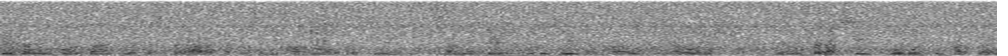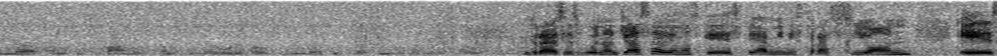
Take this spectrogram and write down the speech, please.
qué tan importante es esperar hasta que se elija un nuevo presidente, especialmente el de Dreamer para los senadores. De no ser así, ¿cómo esto impactaría a los hispanos, a los senadores, a los inmigrantes latinos aquí en Estados Unidos? Gracias. Bueno, ya sabemos que esta administración es,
